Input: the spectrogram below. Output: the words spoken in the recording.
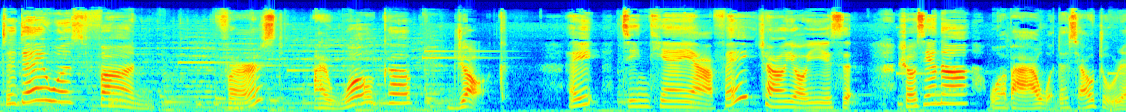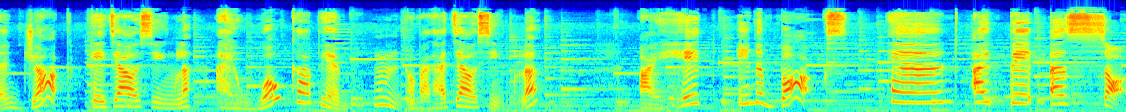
Today was fun. First, I woke up Jock. 哎，今天呀非常有意思。首先呢，我把我的小主人 Jock 给叫醒了。I woke up him. 嗯，我把他叫醒了。I hid in a box and I bit a sock.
